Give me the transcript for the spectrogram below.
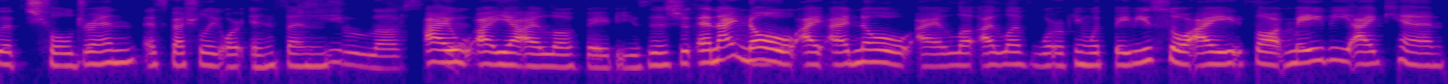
with children, especially or infants. She loves. I, I, yeah, I love babies. It's just, and I know, I, I know, I love, I love working with babies. So I thought maybe I can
